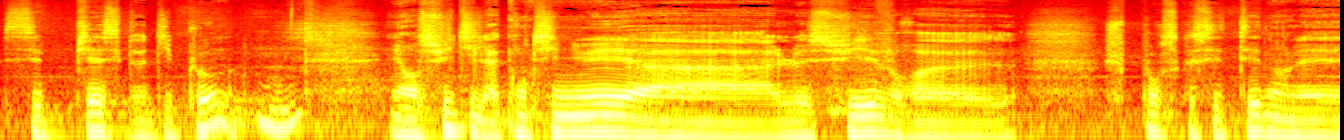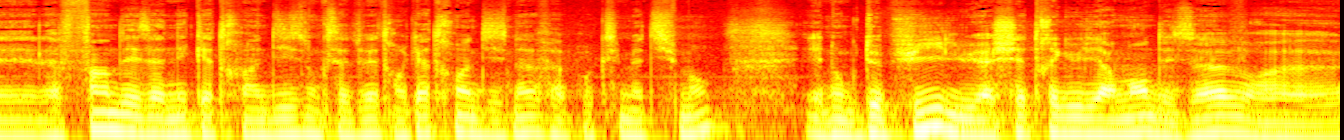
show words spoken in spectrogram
ses pièces de diplôme. Mhm. Et ensuite, il a continué à le suivre. Euh, je pense que c'était dans la fin des années 90, donc ça devait être en 99 approximativement. Et donc depuis, il lui achète régulièrement des œuvres. Euh,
